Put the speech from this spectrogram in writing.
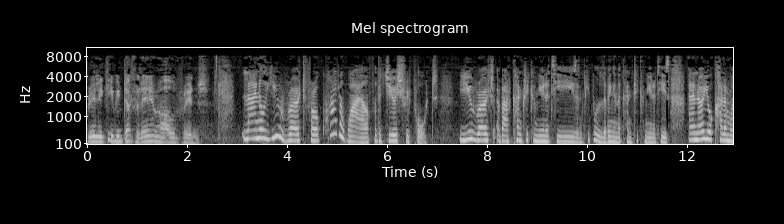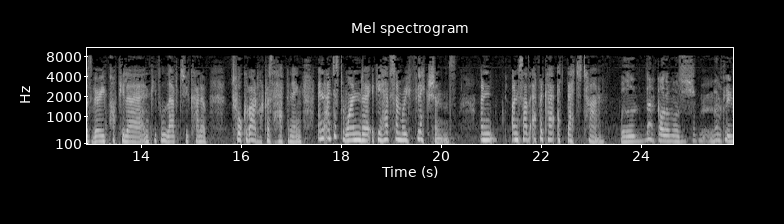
really keep in touch with any of my old friends. Lionel, you wrote for quite a while for the Jewish Report. You wrote about country communities and people living in the country communities. And I know your column was very popular and people loved to kind of talk about what was happening. And I just wonder if you have some reflections on, on South Africa at that time. Well, that column was mostly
